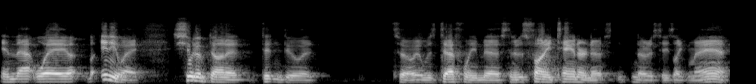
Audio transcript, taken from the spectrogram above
in that way. But anyway, should have done it, didn't do it, so it was definitely missed. And it was funny. Tanner no- noticed. He's like, "Man,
